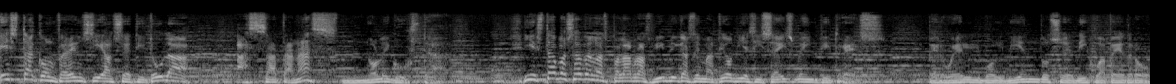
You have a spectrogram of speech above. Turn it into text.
Esta conferencia se titula A Satanás no le gusta y está basada en las palabras bíblicas de Mateo 16, 23. Pero él volviéndose dijo a Pedro,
